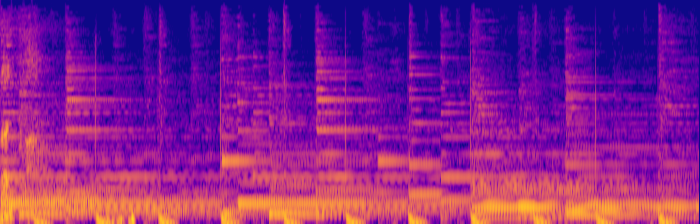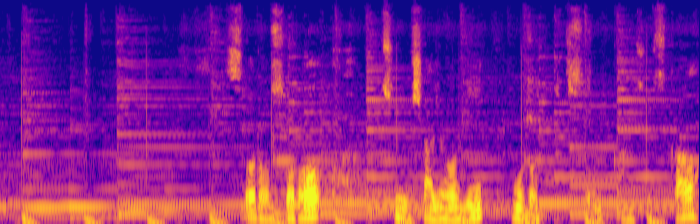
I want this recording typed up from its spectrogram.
ないか。そろそろ駐車場に戻ってきそうな感じですか？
